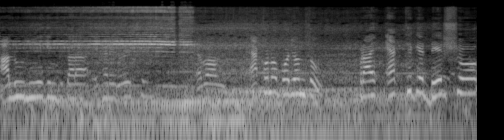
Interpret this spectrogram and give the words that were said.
আলু নিয়ে কিন্তু তারা এখানে রয়েছে এবং এখনও পর্যন্ত প্রায় এক থেকে দেড়শো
